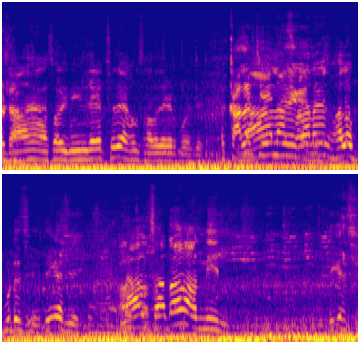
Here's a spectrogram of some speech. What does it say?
ওটা। হ্যাঁ, হ্যাঁ সরি নীল জ্যাকেট ছিল এখন সাদা জ্যাকেট পরেছে। হয়ে গেছে। ভালো ফুটেছে ঠিক আছে? লাল সাদা আর নীল ঠিক আছে?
